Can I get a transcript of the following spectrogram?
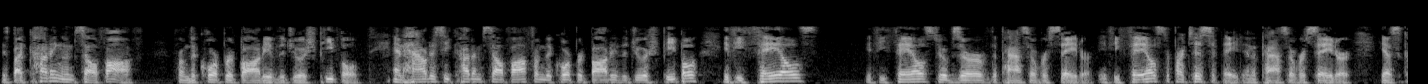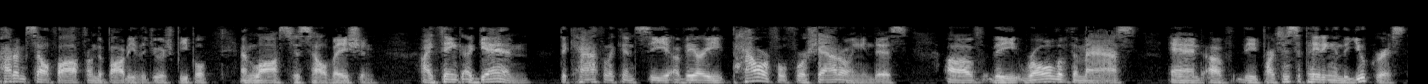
is by cutting himself off from the corporate body of the Jewish people. And how does he cut himself off from the corporate body of the Jewish people? If he fails if he fails to observe the Passover Seder, if he fails to participate in the Passover Seder, he has cut himself off from the body of the Jewish people and lost his salvation. I think, again, the Catholic can see a very powerful foreshadowing in this of the role of the Mass and of the participating in the Eucharist.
